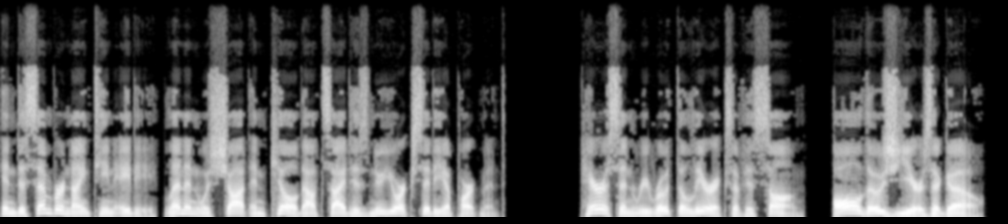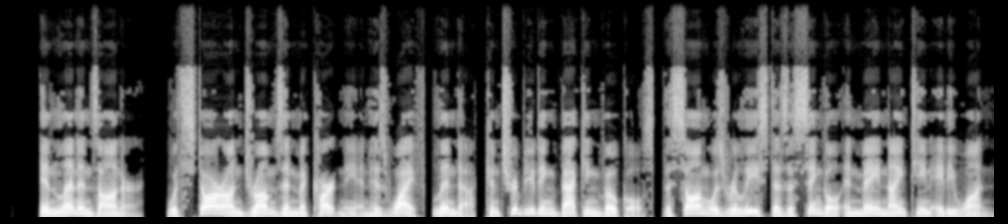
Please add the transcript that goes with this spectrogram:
In December 1980, Lennon was shot and killed outside his New York City apartment. Harrison rewrote the lyrics of his song, All Those Years Ago, in Lennon's honor. With Starr on drums and McCartney and his wife, Linda, contributing backing vocals, the song was released as a single in May 1981.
